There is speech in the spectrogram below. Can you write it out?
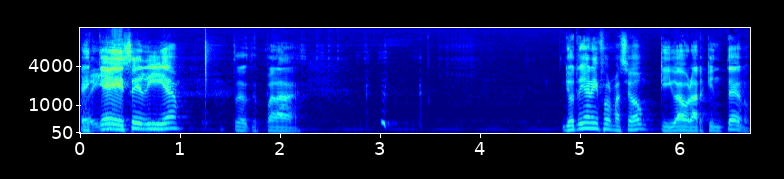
Es Oye, que ese sí. día, para... Yo tenía la información que iba a hablar Quintero.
